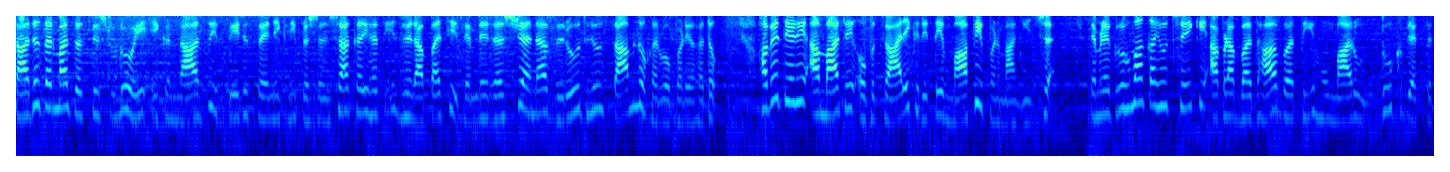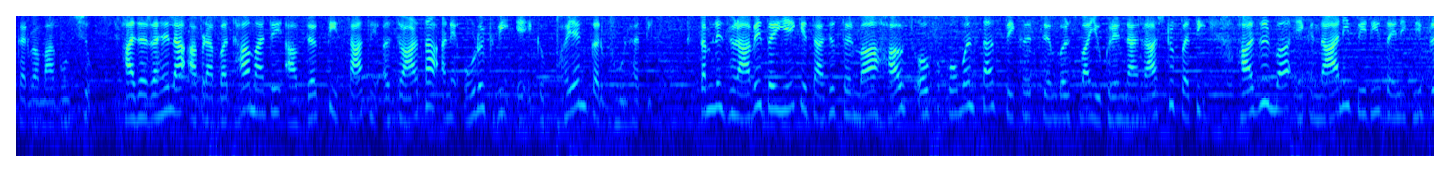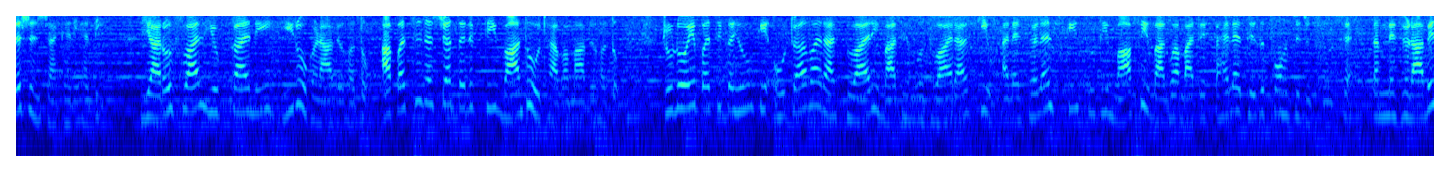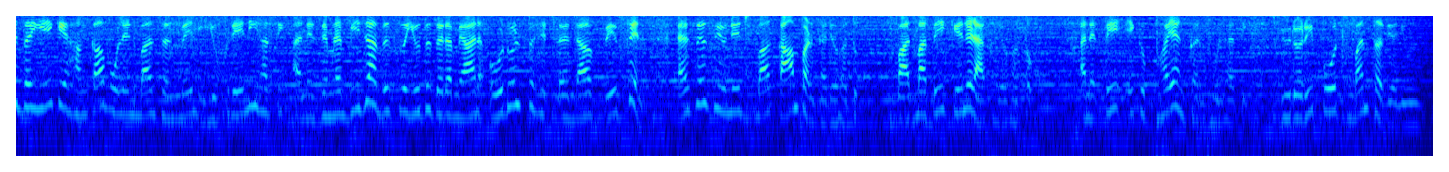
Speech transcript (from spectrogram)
તાજેતરમાં જસ્ટિસ ટ્રુડોએ એક નાઝી પેટ સૈનિકની પ્રશંસા કરી હતી, જેના પછી તેમને રશિયાના વિરોધનો સામનો કરવો પડ્યો હતો. હવે તેણે આ માટે ઔપચારિક રીતે માફી પણ માંગી છે. તેમણે ગૃહમાં કહ્યું છે કે આપણા બધા વતી હું મારું દુઃખ વ્યક્ત કરવા માંગુ છું. હાજર રહેલા આપણા બધા માટે આ વ્યક્તિ સાથે અજાણતા અને ઓળખવી એ એક ભયંકર ભૂલ હતી. તમને જણાવી દઈએ કે તાજેતરમાં હાઉસ ઓફ કોમન્સના સ્પીકર ચેમ્બર્સમાં યુક્રેનના રાષ્ટ્રપતિ હાજરમાં એક નાની પેઢી સૈનિકની પ્રશંસા કરી હતી. યારોસ્વાલ યુક્કાને હીરો ગણાવ્યો હતો. આ પછી રશિયા તરફથી વાંધો ઉઠાવવામાં આવ્યો હતો. ટ્રુડોએ પછી કહ્યું કે ઓટાવા રાજદ્વારી માધ્યમો દ્વારા કીવ અને ઝેલેન્સ્કી સુધી માફી માંગવા માટે પહેલેથી જ પહોંચી ચૂક્યું છે. તમને જણાવી દઈએ કે હંકા પોલેન્ડમાં જન્મેલી યુક્રેની હતી અને જેમણે બીજા વિશ્વયુદ્ધ દરમિયાન ઓડોલ્ફ હિટલરના વેફેન એસએસ યુનિટમાં કામ પણ કર્યું હતું. બાદમાં તે કેનેડા ગયો હતો અને તે એક ભયંકર ભૂલ હતી. Bureau report Mantavya news.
